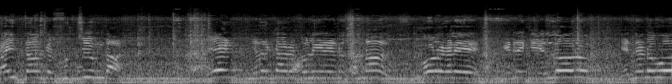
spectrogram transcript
கைத்தாங்கல் குச்சியும் தான். ஏன் எதற்காக சொல்லுகிறேன் என்று சொன்னால் தோழர்களே இன்றைக்கு எல்லோரும் என்னென்னவோ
